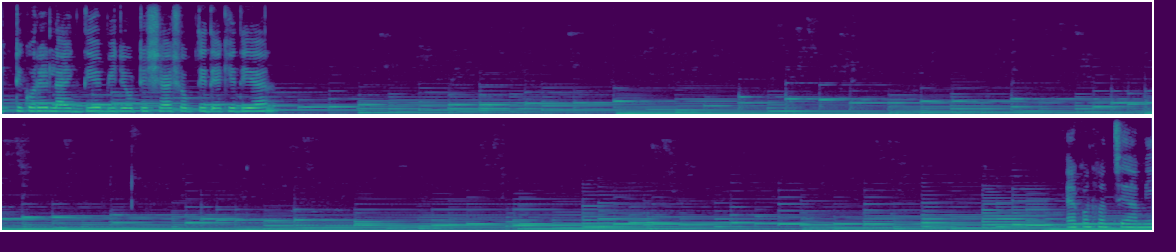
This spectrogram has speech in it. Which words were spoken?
একটি করে লাইক দিয়ে ভিডিওটি শেষ অবধি দেখে দিয়েন। হচ্ছে আমি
